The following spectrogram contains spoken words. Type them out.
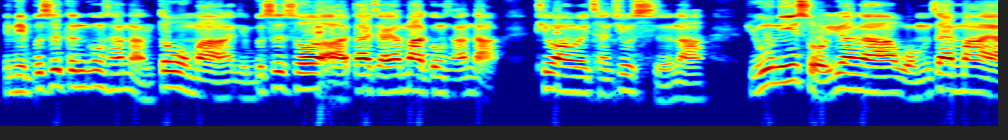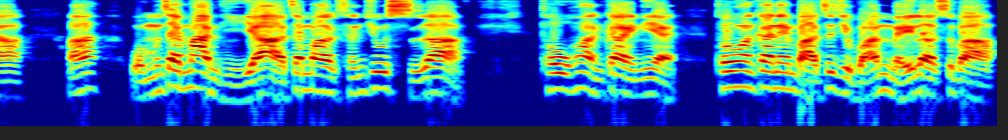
你不是跟共产党斗吗？你不是说啊，大家要骂共产党，替换为陈秋实呢？如你所愿啊！我们在骂呀，啊，我们在骂你呀，在骂陈秋实啊，偷换概念，偷换概念，把自己玩没了是吧？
